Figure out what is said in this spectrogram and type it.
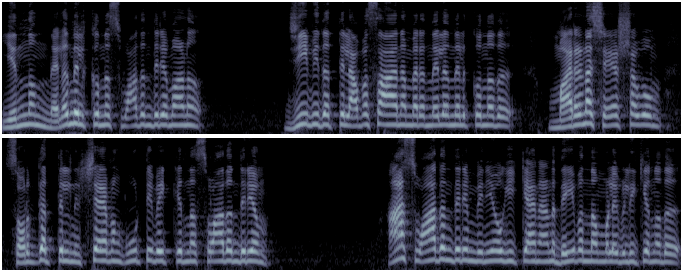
എന്നും നിലനിൽക്കുന്ന സ്വാതന്ത്ര്യമാണ്. ജീവിതത്തിൽ അവസാനം വരെ നിലനിൽക്കുന്നത് മരണശേഷവും സ്വർഗത്തിൽ നിക്ഷേപം കൂട്ടിവെക്കുന്ന സ്വാതന്ത്ര്യം. ആ സ്വാതന്ത്ര്യം വിനിയോഗിക്കാനാണ് ദൈവം നമ്മളെ വിളിക്കുന്നത്.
